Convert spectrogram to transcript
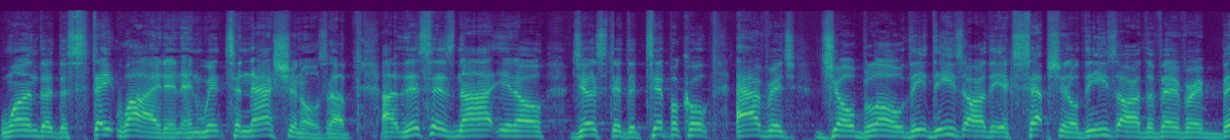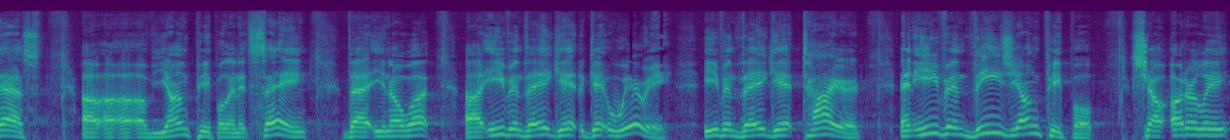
won the, the statewide and, and went to nationals. Uh, uh this is not, you know, just the, the typical average Joe Blow. The, these are the exceptional. These are the very, very best uh, uh, uh, of young people. And it's saying that, you know what, uh, even they get, get weary, even they get tired, and even these young people shall utterly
